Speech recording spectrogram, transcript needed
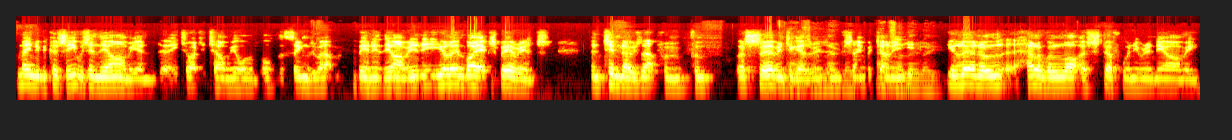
Mainly because he was in the army and uh, he tried to tell me all, all the things about being in the army. And you learn by experience, and Tim knows that from from us serving together in the same battalion. You- you learn a hell of a lot of stuff when you're in the army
